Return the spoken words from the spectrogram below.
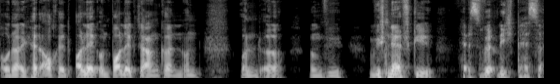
Oder ich hätte auch jetzt Oleg und Bolek sagen können und, und äh, irgendwie Wischnewski. Es wird nicht besser.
